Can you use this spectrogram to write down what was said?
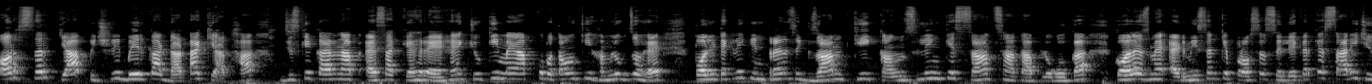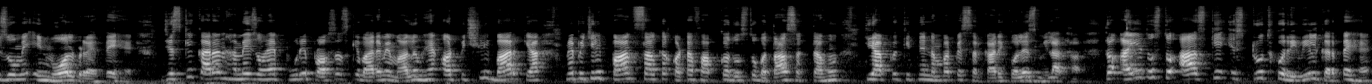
और सर क्या पिछले बेर का डाटा क्या था? जिसके कारण आप ऐसा कह रहे हैं, क्योंकि मैं आपको बताऊँ कि हम लोग जो है पॉलिटेक्निक एंट्रेंस एग्ज़ाम की काउंसलिंग के साथ साथ आप लोगों का कॉलेज में एडमिशन के प्रोसेस से लेकर के सारी चीज़ों में इन्वॉल्व रहते हैं, जिसके कारण हमें जो है पूरे प्रोसेस के बारे में मालूम है। और पिछली बार क्या, मैं पिछले पाँच साल का कट ऑफ़ आपका दोस्तों बता सकता हूँ कि आपको कितने नंबर पे सरकारी कॉलेज मिला था। तो आइए दोस्तों, आज के इस ट्रूथ को रिवील करते हैं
